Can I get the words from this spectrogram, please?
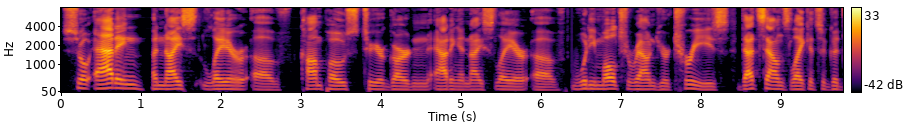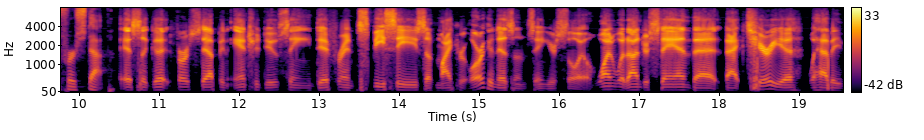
So adding a nice layer of compost to your garden, adding a nice layer of woody mulch around your trees, that sounds like it's a good first step. It's a good first step in introducing different species of microorganisms in your soil. One would understand that bacteria will have a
